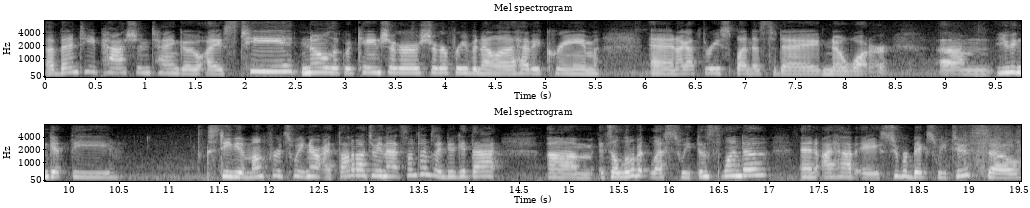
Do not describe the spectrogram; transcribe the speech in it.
A venti passion tango iced tea no liquid cane sugar sugar-free vanilla heavy cream and i got three splendas today no water. Um, you can get the stevia monk fruit sweetener. I thought about doing that. Sometimes i do get that. Um, it's a little bit less sweet than splenda and i have a super big sweet tooth so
